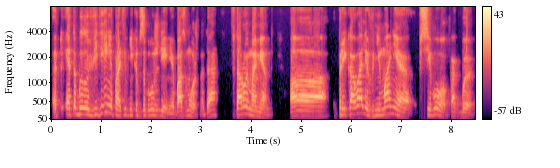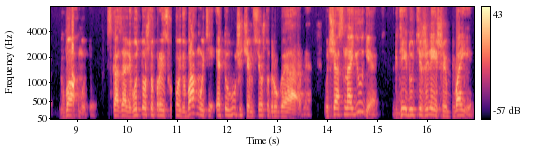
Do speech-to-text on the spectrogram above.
Это было введение противника в заблуждение, возможно, да. Второй момент. А, приковали внимание всего как бы к Бахмуту. Сказали, вот то, что происходит в Бахмуте, это лучше, чем все, что другая армия. Вот сейчас на юге, где идут тяжелейшие бои,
